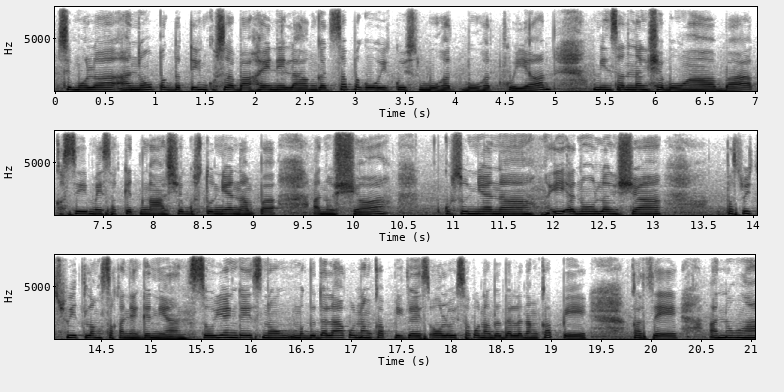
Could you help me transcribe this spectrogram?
Simula ano pagdating ko sa bahay nila hanggang sa pag-uwi ko is buhat-buhat ko yan. Minsan lang siya bumaba kasi may sakit nga siya. Gusto niya na pa ano siya gusto niya na i-ano lang siya pa sweet sweet lang sa kanya ganyan. So yan guys no magdadala ako ng kape guys. Always ako nagdadala ng kape kasi ano nga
